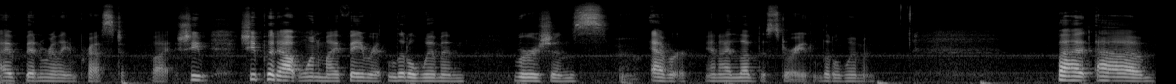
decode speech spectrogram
I've been really impressed by. She she put out one of my favorite Little Women versions ever, and I love the story Little Women. But um,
